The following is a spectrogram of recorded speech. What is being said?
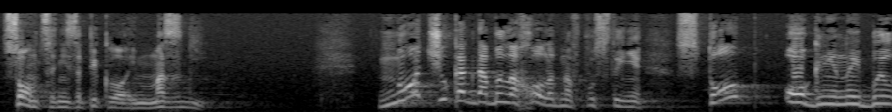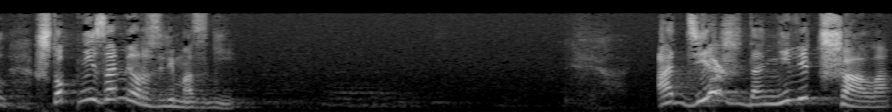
солнце не запекло им мозги. Ночью, когда было холодно в пустыне, столб огненный был, чтоб не замерзли мозги. Одежда не ветшала,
